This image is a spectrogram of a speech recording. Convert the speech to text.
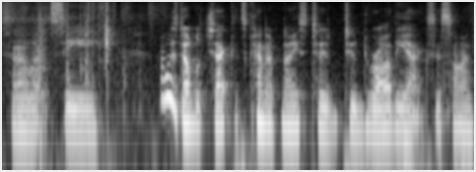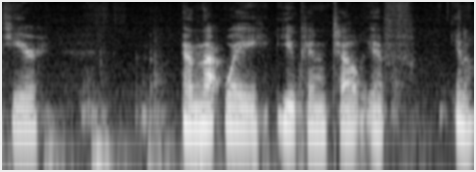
So let's see. I always double check. It's kind of nice to, to draw the axis on here. And that way you can tell if, you know,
